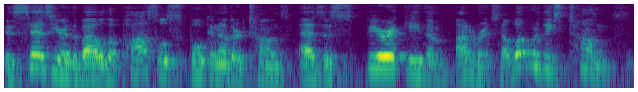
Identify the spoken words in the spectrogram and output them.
it says here in the Bible, the apostles spoke in other tongues as the Spirit gave them utterance. Now, what were these tongues?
